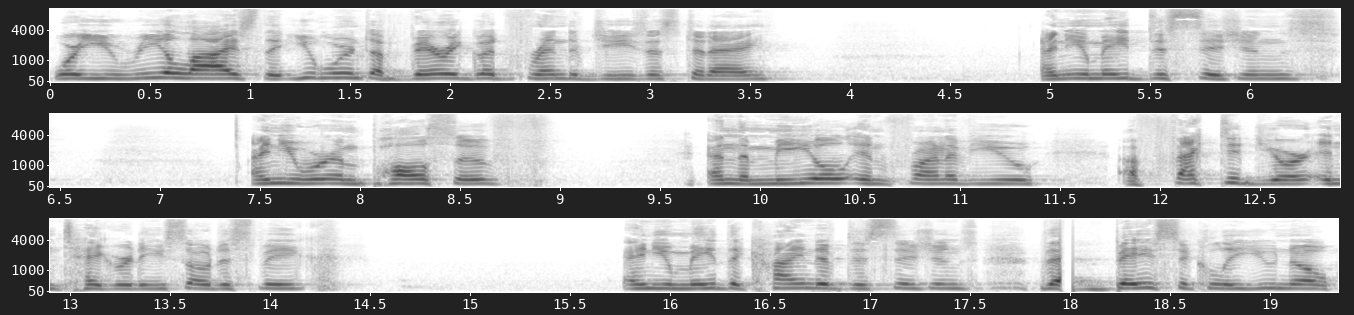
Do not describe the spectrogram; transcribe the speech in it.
where you realized that you weren't a very good friend of Jesus today? And you made decisions and you were impulsive and the meal in front of you affected your integrity, so to speak? And you made the kind of decisions that basically, you know,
